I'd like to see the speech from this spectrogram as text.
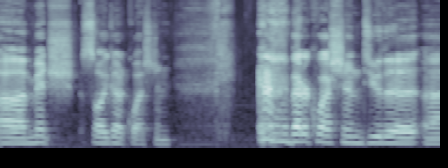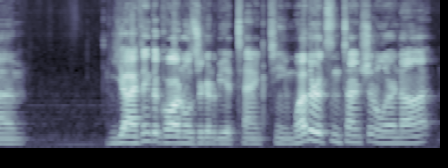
Uh, Mitch, so I got a question. Better question. Do the um, yeah, I think the Cardinals are going to be a tank team. Whether it's intentional or not,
